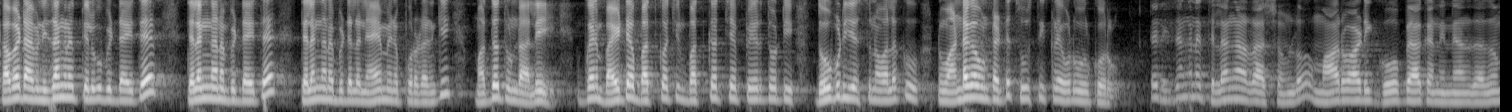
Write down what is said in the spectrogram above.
కాబట్టి ఆమె నిజంగానే తెలుగు బిడ్డ అయితే తెలంగాణ బిడ్డ అయితే తెలంగాణ బిడ్డల న్యాయమైన పోరాడానికి మద్దతు ఉండాలి కానీ బయట బతకొచ్చిన బతకొచ్చే పేరుతోటి దోపిడీ చేస్తున్న వాళ్ళకు నువ్వు అండగా ఉంటే చూస్తే ఇక్కడ ఎవడు ఊరుకోరు. అంటే నిజంగానే తెలంగాణ రాష్ట్రంలో మార్వాడి గో బ్యాక్ అనే నినాదం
